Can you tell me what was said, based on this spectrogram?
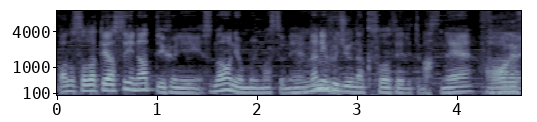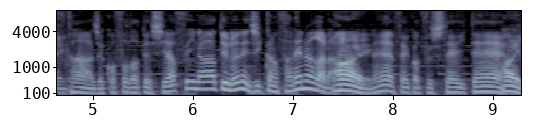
あの育てやすいなっていうふうに素直に思いますよね、うん。何不自由なく育てれてますね。そうですか、じゃあ子育てしやすいなっていうのはね実感されながら、はい。ね生活していて、はい、はい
